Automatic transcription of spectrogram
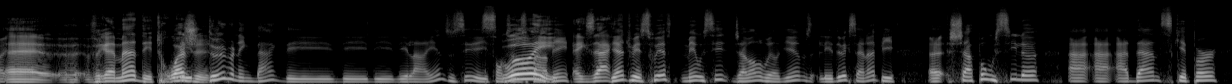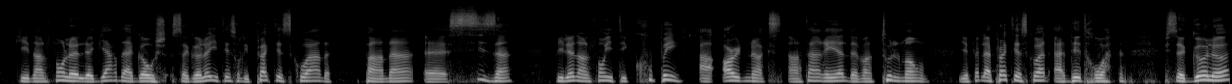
Ouais. Euh, vraiment, des trois. les je- deux running backs des, des, des, des Lions aussi, ils sont Oui, super oui, bien. exact. DeAndre Swift, mais aussi Jamal Williams, les deux excellents. Puis euh, chapeau aussi là, à, à- à Dan Skipper, qui est dans le fond le, le garde à gauche. Ce gars-là, il était sur les practice squad pendant euh, six ans. Puis là, dans le fond, il était coupé à Hard Knocks en temps réel devant tout le monde. Il a fait de la practice squad à Détroit. Puis ce gars-là,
